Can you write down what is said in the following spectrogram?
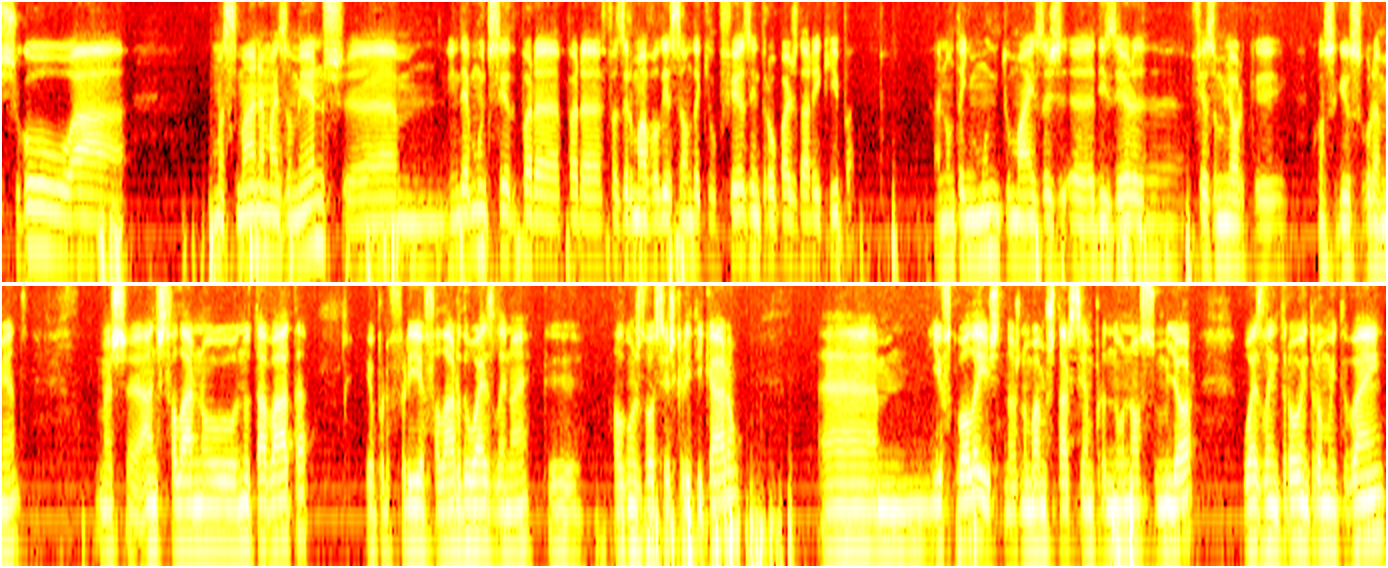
chegou há uma semana mais ou menos. Um, ainda é muito cedo para, para fazer uma avaliação daquilo que fez. Entrou para ajudar a equipa. Eu não tenho muito mais a, a dizer. Fez o melhor que conseguiu, seguramente. Mas antes de falar no, no Tabata, eu preferia falar do Wesley, não é? Que alguns de vocês criticaram. Um, e o futebol é isto, nós não vamos estar sempre no nosso melhor. O Wesley entrou, entrou muito bem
